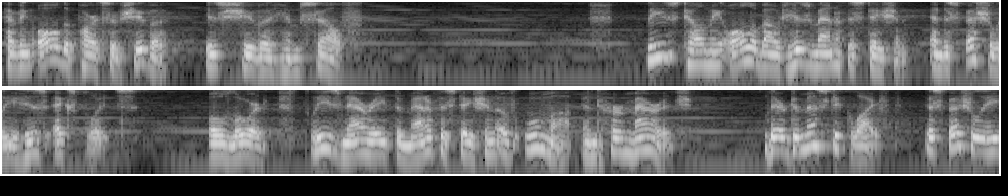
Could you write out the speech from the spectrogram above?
having all the parts of Shiva, is Shiva himself. Please tell me all about his manifestation, and especially his exploits. O Lord, please narrate the manifestation of Uma and her marriage, their domestic life, especially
